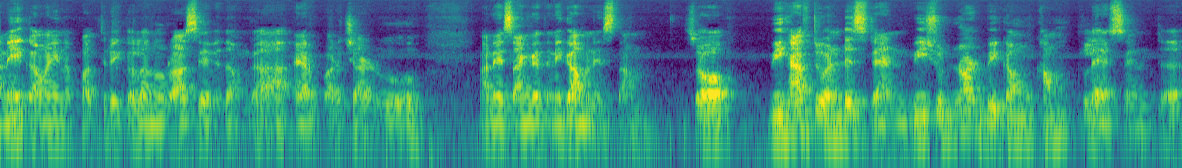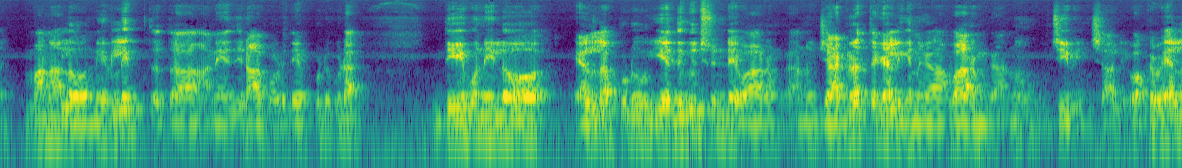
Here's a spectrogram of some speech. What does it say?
అనేకమైన పత్రికలను రాసే విధంగా ఏర్పరిచాడు అనే సంగతిని గమనిస్తాం. So we have to understand we should not become complacent మనలో నిర్లిప్తత అనేది రాకూడదు. ఎప్పుడు కూడా దేవునిలో ఎల్లప్పుడూ ఎదుగుచుండే వారంగాను జాగ్రత్త కలిగిన వారంగాను జీవించాలి. ఒకవేళ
